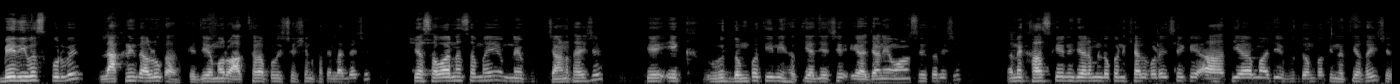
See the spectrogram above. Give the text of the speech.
બે દિવસ પૂર્વે લાખણી તાલુકા કે જે અમારું આખરા પોલીસ સ્ટેશન ખાતે લાગે છે, ત્યાં સવારના સમયે અમને જાણ થાય છે કે એક વૃદ્ધ દંપતીની હત્યા જે છે એ અજાણ્યા માણસોએ કરી છે. અને ખાસ કરીને જ્યારે અમને લોકોને ખ્યાલ પડે છે કે આ હત્યામાં જે વૃદ્ધ દંપતીની હત્યા થઈ છે,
